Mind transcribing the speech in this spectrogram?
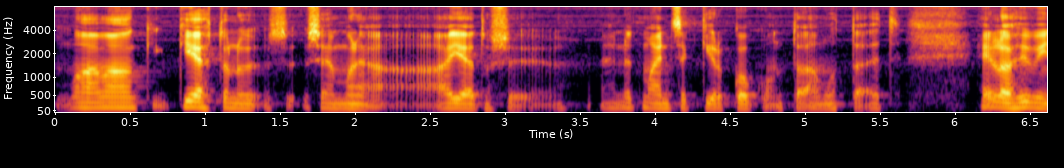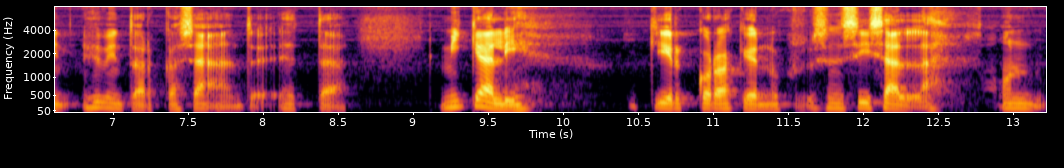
mä oon kiehtonut semmoinen ajatus, en nyt mainitse kirkkokuntaa, mutta et heillä on hyvin, hyvin tarkka sääntö, että mikäli kirkkorakennuksen sisällä on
